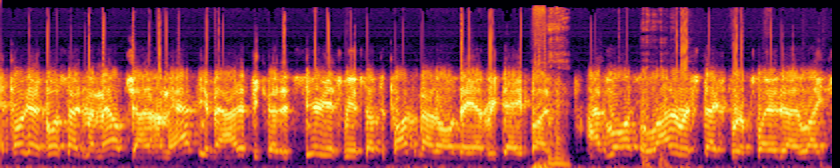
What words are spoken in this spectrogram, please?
I talk out of both sides of my mouth, John. I'm happy about it because it's serious. We have stuff to talk about all day, every day. But I've lost a lot of respect for a player that I liked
